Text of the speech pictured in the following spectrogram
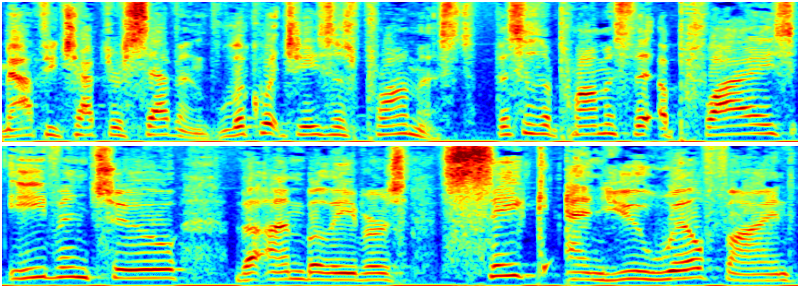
Matthew chapter 7. Look what Jesus promised. This is a promise that applies even to the unbelievers. Seek and you will find.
